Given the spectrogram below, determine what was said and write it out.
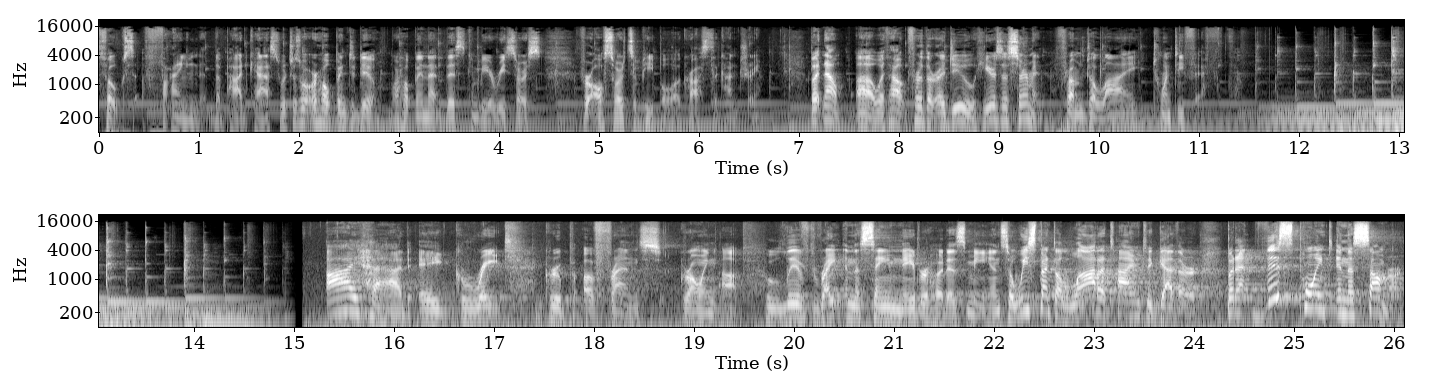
folks find the podcast, which is what we're hoping to do. We're hoping that this can be a resource for all sorts of people across the country. But now, uh, without further ado, here's a sermon from July 25th. I had a great group of friends growing up who lived right in the same neighborhood as me. And so we spent a lot of time together. But at this point in the summer,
